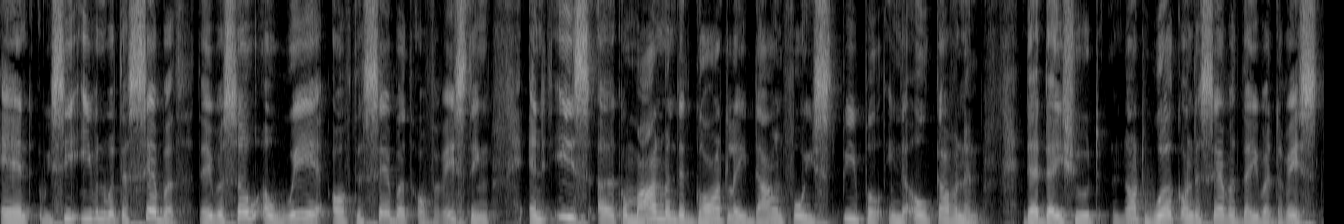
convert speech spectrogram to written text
And we see even with the Sabbath, they were so aware of the Sabbath of resting. And it is a commandment that God laid down for his people in the Old Covenant that they should not work on the Sabbath day but rest.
